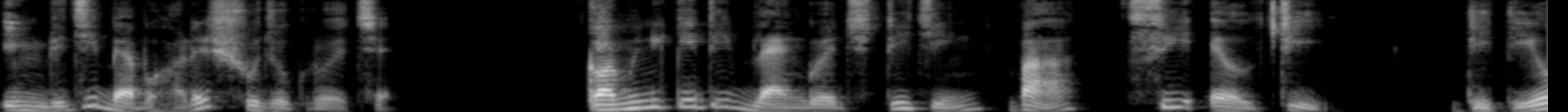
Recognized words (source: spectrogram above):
ইংরেজি ব্যবহারের সুযোগ রয়েছে। কমিউনিকেটিভ ল্যাঙ্গুয়েজ টিচিং বা সিএলটি দ্বিতীয়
